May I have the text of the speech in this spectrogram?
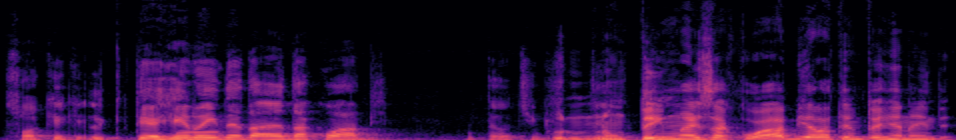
Só que aquele terreno ainda é da, é da Coab. Então tinha que ter... Não tem mais a Coab e ela tem um terreno ainda?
